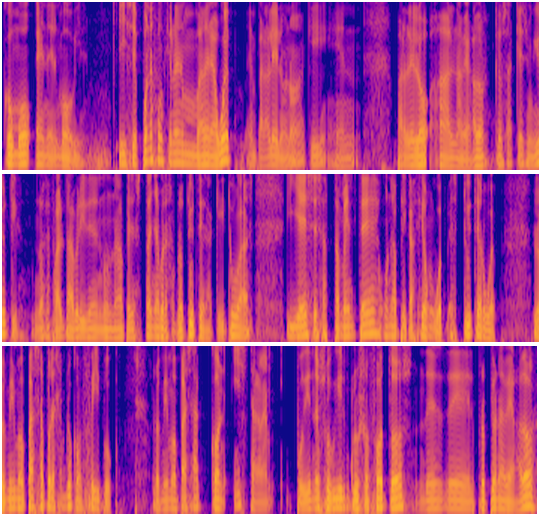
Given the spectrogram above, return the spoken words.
como en el móvil. Y se pone a funcionar en manera web, en paralelo, ¿no? Aquí en paralelo al navegador, cosa que es muy útil. No hace falta abrir en una pestaña, por ejemplo, Twitter, aquí tú vas, y es exactamente una aplicación web, es Twitter web. Lo mismo pasa, por ejemplo, con Facebook. Lo mismo pasa con Instagram, pudiendo subir incluso fotos desde el propio navegador,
